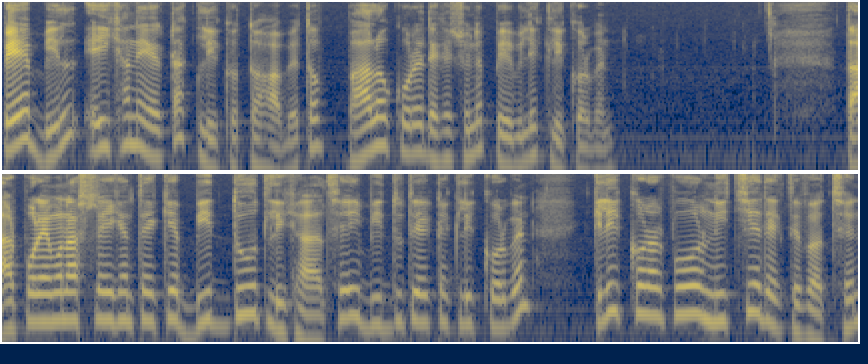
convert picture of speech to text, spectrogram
পে বিল এইখানে একটা ক্লিক করতে হবে। তো, ভালো করে দেখে শুনে পে বিলে ক্লিক করবেন। তারপর এমন আসলে এখান থেকে বিদ্যুৎ লেখা আছে। এই বিদ্যুতে একটা ক্লিক করবেন। ক্লিক করার পর নিচে দেখতে পাচ্ছেন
